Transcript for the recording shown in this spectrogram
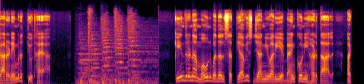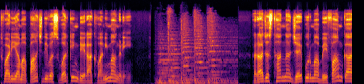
કારણે મૃત્યુ થયા. કેન્દ્રના મૌન બદલ સત્યાવીસ જાન્યુઆરીએ બેંકોની હડતાલ, અઠવાડિયામાં પાંચ દિવસ વર્કિંગ ડે રાખવાની માંગણી. રાજસ્થાનના જયપુરમાં બેફામ કાર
